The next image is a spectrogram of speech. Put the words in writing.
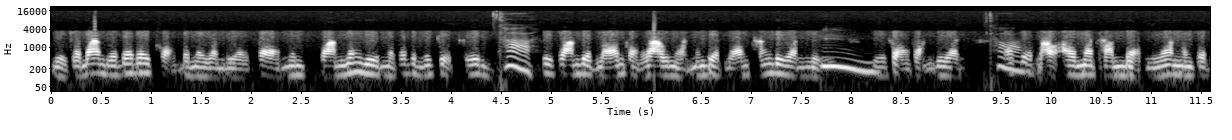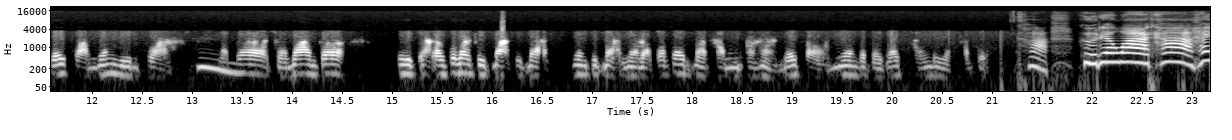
หรือชาวบ้านจะได้ได้ของไปในวันเดียวแต่มันความยั่งยืนมันก็จะไม่เกิดขึ้นค่ะคือความเดือดร้อนของเราเนี่ยมันเดือดร้อนทั้งเดือนหรืออืมหรือสองสามเดือนค่ะถ้าเกิดเราเอามาทำแบบเนี้ยมันจะได้ความยั่งยืนกว่าอืมแล้วก็ชาวบ้านก็คือจากเราคนละสิบบาทสิบบาท เงินสิบบาทเนี่ยเราก็ได้มาทำอาหารได้ต่อเนื่องกันไปได้ทั้งเดือนครับผมค่ะ คือเรียกว่าถ้าให้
